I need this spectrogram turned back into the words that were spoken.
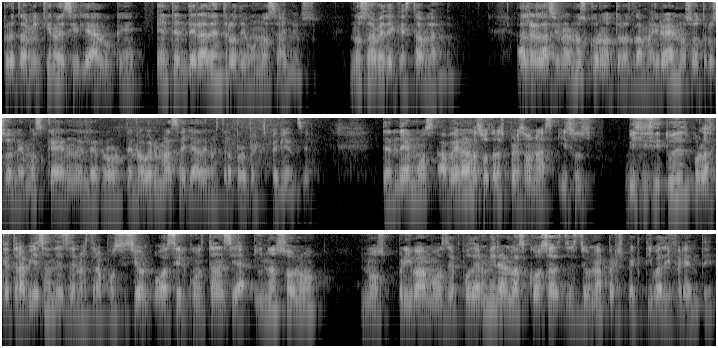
pero también quiero decirle algo que entenderá dentro de unos años. No sabe de qué está hablando. Al relacionarnos con otros, la mayoría de nosotros solemos caer en el error de no ver más allá de nuestra propia experiencia. Tendemos a ver a las otras personas y sus vicisitudes por las que atraviesan desde nuestra posición o circunstancia y no solo nos privamos de poder mirar las cosas desde una perspectiva diferente,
